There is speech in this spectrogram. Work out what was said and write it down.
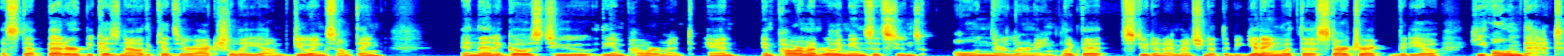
a step better because now the kids are actually um, doing something. And then it goes to the empowerment. And empowerment really means that students own their learning. Like that student I mentioned at the beginning with the Star Trek video, he owned that.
